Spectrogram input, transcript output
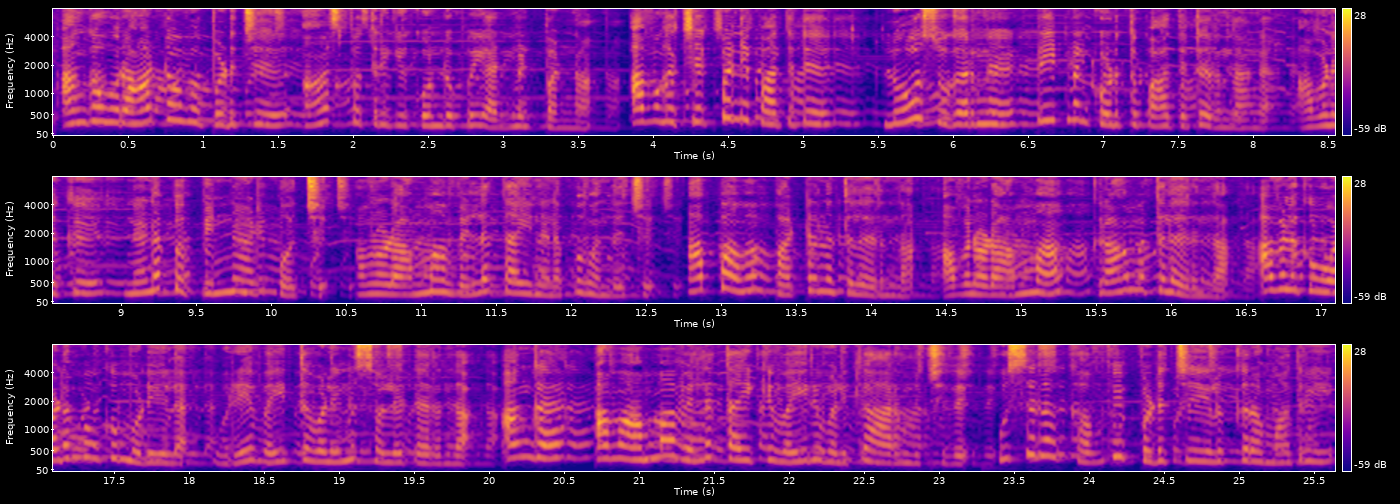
அங்க ஒரு ஆட்டோவை பிடிச்சு ஆஸ்பத்திரிக்கு கொண்டு போய் அட்மிட் பண்ணான். அவங்க செக் பண்ணி பார்த்துட்டு லோ சுகர்னு ட்ரீட்மெண்ட் கொடுத்து பார்த்துட்டு இருந்தாங்க. அவனுக்கு நினப்பு பின்னாடி போச்சு. அவனோட அம்மா வெள்ளத்தாய் நினப்பு வந்துச்சு. அப்ப அவன் பட்டணத்துல இருந்தான். அவனோட அம்மா கிராமத்துல இருந்தா. அவளுக்கு உடம்புக்கு முடியல. ஒரே வயிற்று வலின்னு சொல்லிட்டு இருந்தா. அங்க அவன் அம்மா வெள்ளத்தாய்க்கு வயிறு வலிக்க ஆரம்பிச்சது. உசுர கவ்வி பிடிச்சு இழுக்கிற மாதிரி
